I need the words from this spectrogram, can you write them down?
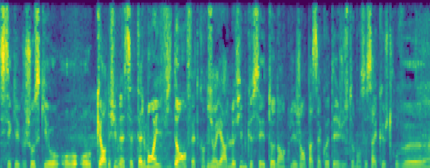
C'est quelque chose qui est au, au- au cœur du film. C'est tellement évident en fait quand tu Mm. regardes le film que c'est étonnant que les gens passent à côté. Justement, c'est ça que je trouve euh,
